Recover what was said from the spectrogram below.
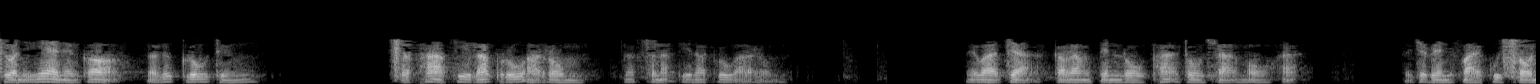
ส่วนอีกแง่หนึ่งก็ระลึกรู้ถึง สภาพที่รับรู้อารมณ์ ลักษณะที่รับรู้อารมณ์ ไม่ว่าจะกำลังเป็นโลภะโทสะโมหะ หรือจะเป็นฝ่ายกุศล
